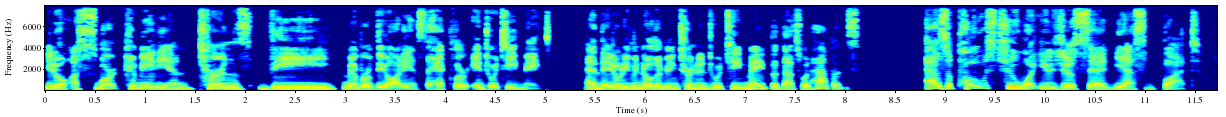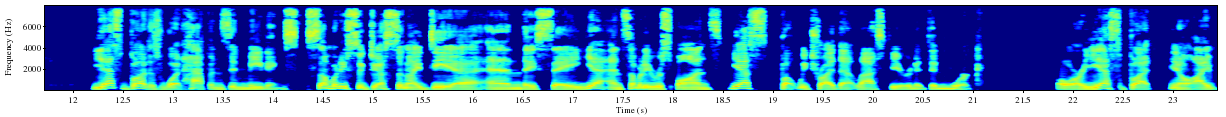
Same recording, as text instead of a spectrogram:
you know, a smart comedian turns the member of the audience, the heckler, into a teammate. And they don't even know they're being turned into a teammate, but that's what happens. As opposed to what you just said, yes, but. Yes, but is what happens in meetings. Somebody suggests an idea and they say, yeah. And somebody responds, yes, but we tried that last year and it didn't work. Or yes, but, you know, I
